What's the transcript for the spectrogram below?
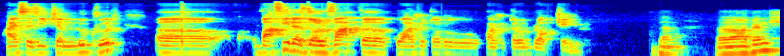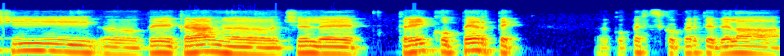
hai să zicem, lucruri, uh, va fi rezolvată cu ajutorul, cu ajutorul blockchain-ului. Da. Uh, avem și uh, pe ecran cele trei coperte, coperți, coperte de la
